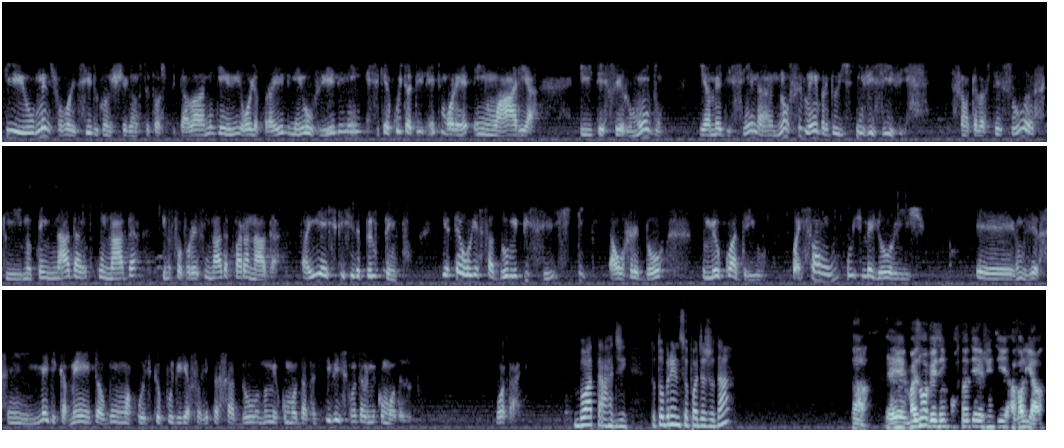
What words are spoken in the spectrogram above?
Que o menos favorecido, quando chega no setor hospitalar, ninguém olha para ele, nem ouve ele, nem sequer cuida dele. A gente mora em uma área de terceiro mundo e a medicina não se lembra dos invisíveis são aquelas pessoas que não têm nada com nada, que não favorecem nada para nada. Aí é esquecida pelo tempo. E até hoje essa dor me persiste ao redor do meu quadril. Quais são os melhores, é, vamos dizer assim, medicamentos, alguma coisa que eu poderia fazer para essa dor não me incomodar tanto? De vez em quando ela me incomoda, doutor. Boa tarde. Boa tarde. Doutor Breno, senhor pode ajudar? Tá. É, mais uma vez, é importante a gente avaliar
